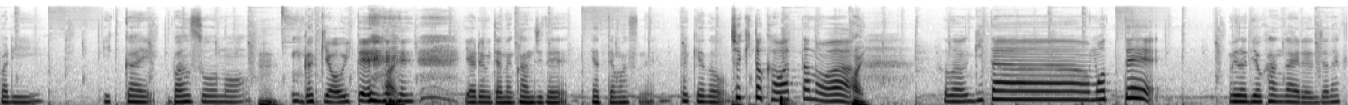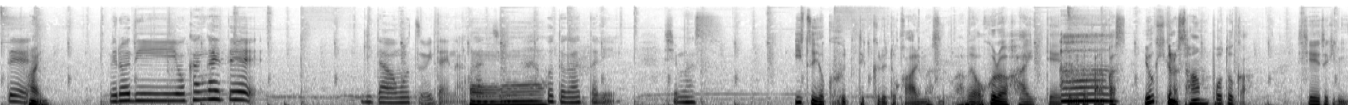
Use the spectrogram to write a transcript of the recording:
ぱり一回伴奏の楽器を置いて、うんはい、やるみたいな感じでやってますね。だけど初期と変わったのは、はい、そのギターを持ってメロディーを考えるんじゃなくて、はい、メロディーを考えてギターを持つみたいな感じのことがあったりします。いつよく降ってくるとかあります？お風呂入ってとかなんかよく聞くの散歩とかしている時に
